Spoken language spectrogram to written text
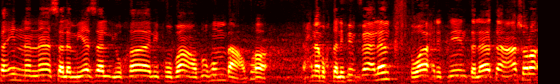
فإن الناس لم يزل يخالف بعضهم بعضا. إحنا مختلفين فعلا في واحد اثنين ثلاثة عشرة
